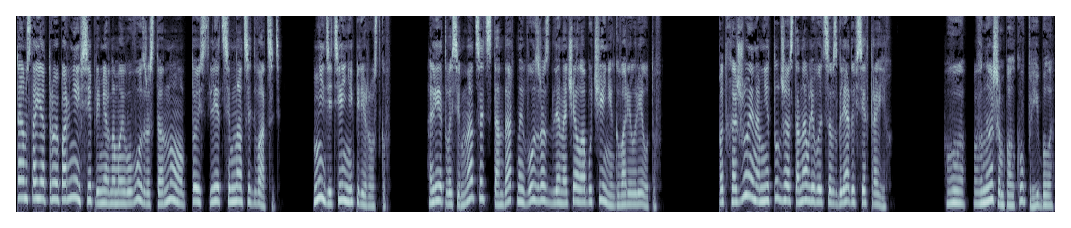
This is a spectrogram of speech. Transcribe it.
Там стоят трое парней, все примерно моего возраста, ну, то есть лет 17-20. Ни детей, ни переростков. Лет 18 – стандартный возраст для начала обучения, говорил Реутов. Подхожу, и на мне тут же останавливаются взгляды всех троих. О, в нашем полку прибыло.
